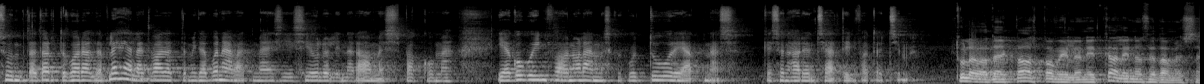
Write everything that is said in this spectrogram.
suunduda Tartu korraldab lehele, et vaadata, mida põnevat me siis jõululinna raames pakume. ja kogu info on olemas ka Kultuuriaknas, kes on harjunud sealt infot otsima. tulevad need klaaspaviljonid ka linna südamesse?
